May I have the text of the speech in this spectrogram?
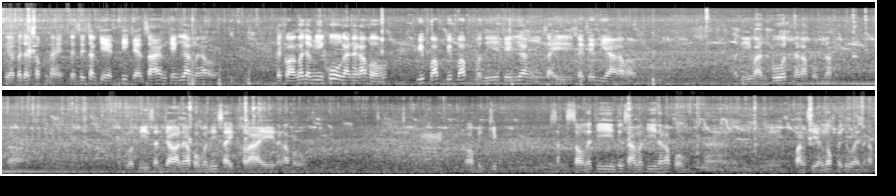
เหนือก็จะชกไหนแต่สังเกตที่แขนซ้ายของเจ๊เอื้องนะครับผมแต่ก่อนก็จะมีคู่กันนะครับผมวิบวับวิบวับวันนี้เจ๊เอื้องใส่ใส่เส้นเดียครับผมวันนี้วันพุธนะครับผมนะก็โรตีสัญจรนะครับผมวันนี้ใส่ไข่นะครับผม ก็เป็นคลิปสักสองนาทีถึงสามนาทีนะครับผมฟังเสียงนกไปด้วยนะครับ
